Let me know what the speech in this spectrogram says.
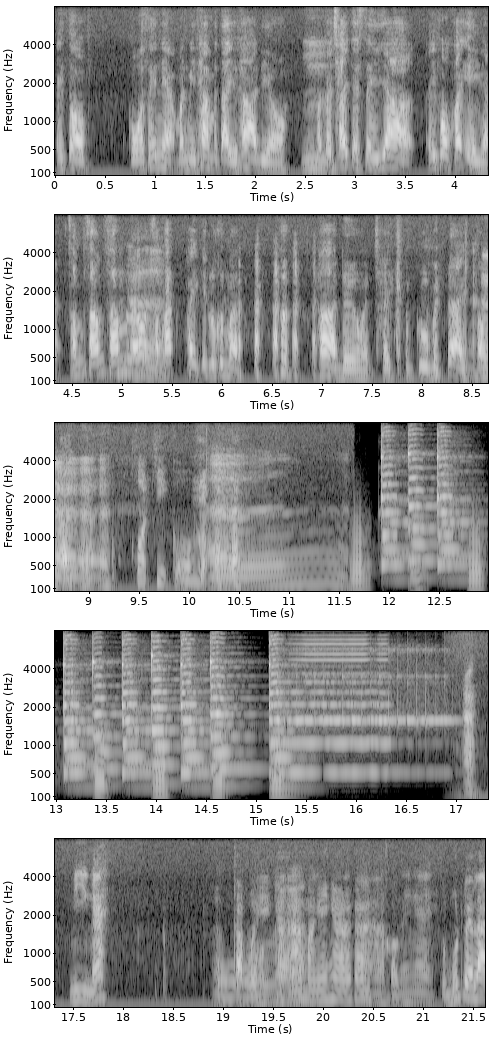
ไอ้ตัวโกเซนเนี่ยมันมีท่ามันตายอยู่ท่าเดียวอืมมันก็ใช้แต่เซย่าไอ้พวกพระเอกเนี่ยซ้ำๆๆแล้วเออสักพักพระเอกลุกขึ้นมาท่าเดิมมันใช้กับกูไม่ได้หรอกเออเออเออโคตรขี้โกงเอออะมีอีกไหมกลับมาง่ายอะมาง่ายๆแล้วกันอ่าของ่ายสมมุติเวลา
